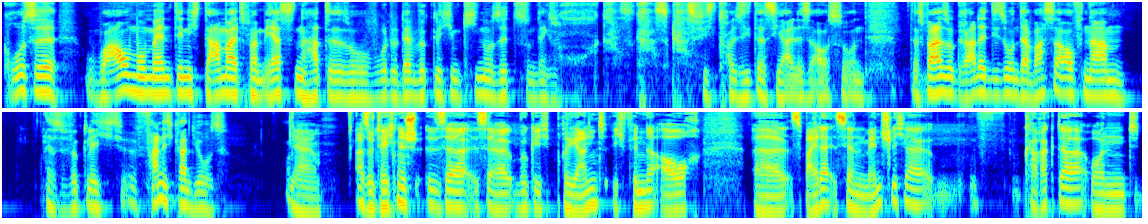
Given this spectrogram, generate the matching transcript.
große Wow-Moment, den ich damals beim ersten hatte, so wo du dann wirklich im Kino sitzt und denkst, oh, krass, krass, krass, wie toll sieht das hier alles aus so. Und das war so gerade diese Unterwasseraufnahmen, das ist wirklich, fand ich grandios. ja, also technisch ist er, ist er wirklich brillant. Ich finde auch, äh, Spider ist ja ein menschlicher Charakter und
